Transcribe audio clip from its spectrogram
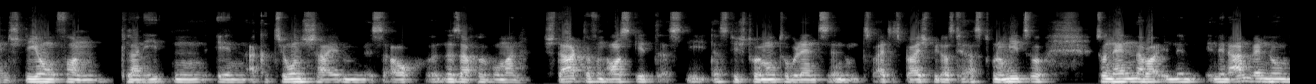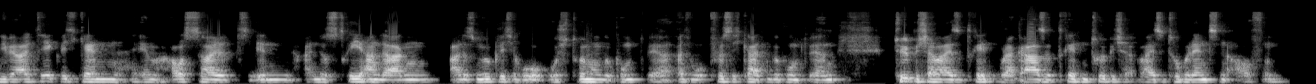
Entstehung von Planeten in Akkretionsscheiben ist auch eine Sache, wo man stark davon ausgeht, dass die, dass die Strömungen turbulent sind. Ein zweites Beispiel aus der Astronomie zu, zu nennen, aber in den, in den Anwendungen, die wir alltäglich kennen, im Haushalt, in Industrieanlagen, alles Mögliche, wo, wo Strömungen gepumpt werden, also wo Flüssigkeiten gepumpt werden, typischerweise treten oder Gase treten typischerweise Turbulenzen auf. Und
